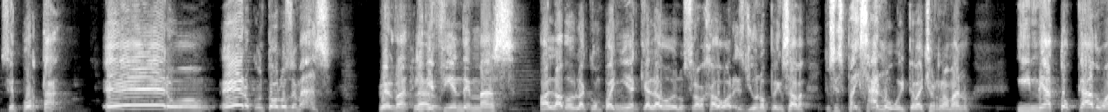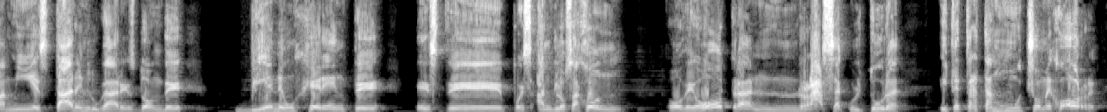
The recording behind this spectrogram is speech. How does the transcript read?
se porta ero, ero con todos los demás, ¿verdad? Claro. Y defiende más al lado de la compañía que al lado de los trabajadores. Y uno pensaba, pues es paisano, güey, te va a echar la mano. Y me ha tocado a mí estar en lugares donde viene un gerente, este, pues anglosajón o de otra raza, cultura, y te trata mucho mejor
